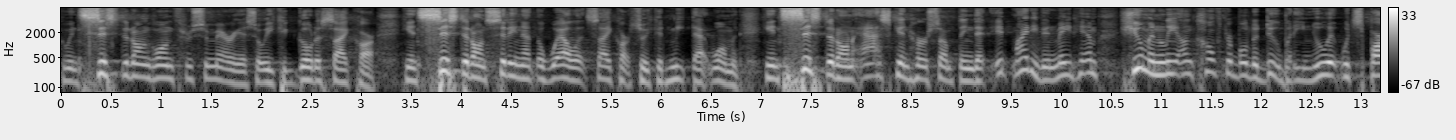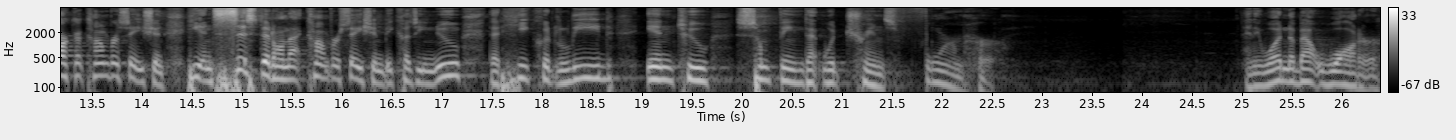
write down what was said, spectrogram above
who insisted on going through Samaria so he could go to Sychar. He insisted on sitting at the well at Sychar so he could meet that woman. He insisted on asking her something that it might even made him humanly uncomfortable to do, but he knew it would spark a conversation. He insisted on that conversation because he knew that he could lead into something that would transform her. And it wasn't about water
